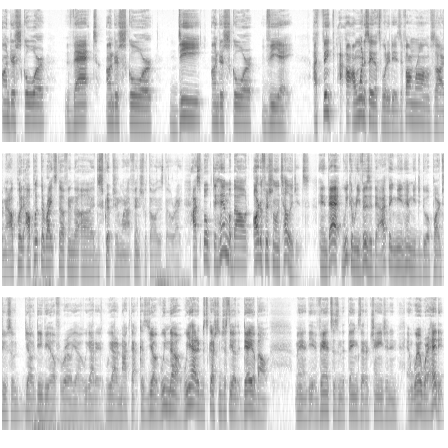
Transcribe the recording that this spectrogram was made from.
underscore that underscore D underscore VA. I think I, I want to say that's what it is. If I'm wrong, I'm sorry, man. I'll put I'll put the right stuff in the uh, description when I finish with all this, though. Right? I spoke to him about artificial intelligence, and that we can revisit that. I think me and him need to do a part two. So yo, DBL for real, yo, we gotta we gotta knock that because yo, we know we had a discussion just the other day about man the advances and the things that are changing and and where we're headed.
